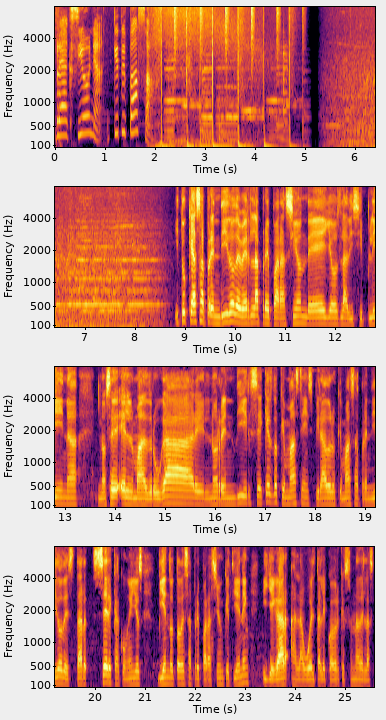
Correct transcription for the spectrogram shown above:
Reacciona, ¿qué te pasa? ¿Y tú qué has aprendido de ver la preparación de ellos, la disciplina, no sé, el madrugar, el no rendirse? ¿Qué es lo que más te ha inspirado, lo que más has aprendido de estar cerca con ellos, viendo toda esa preparación que tienen y llegar a la vuelta al Ecuador, que es una de las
